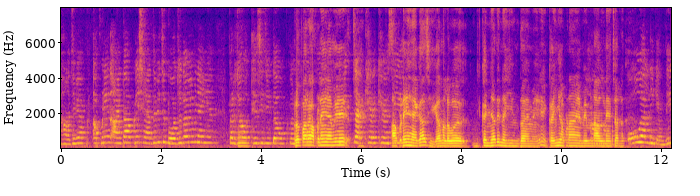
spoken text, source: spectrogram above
ਹਾਂ ਜਿਵੇਂ ਆਪ- ਆਪਣੇ ਆਏ ਤਾਂ ਆਪਣੇ ਸ਼ਹਿਰ ਦੇ ਵਿੱਚ ਬਹੁਤ ਜਗ੍ਹਾ ਵੀ ਮਨਾਈਆਂ ਪਰ ਜੋ ਉੱਥੇ ਸੀ ਜਿੱਦਾਂ ਓਪਨ ਮਤਲਬ ਪਰ ਆਪਣੇ ਐਵੇਂ- ਚਰਖੇ ਰੱਖੇ ਹੋਏ ਸੀ। ਆਪਣੇ ਹੈਗਾ ਸੀਗਾ ਮਤਲਬ ਕਈਆਂ ਦੇ ਨਹੀਂ ਹੁੰਦਾ ਐਵੇਂ ਕਈ ਆਪਣਾ ਐਵੇਂ ਮਨਾ ਲੈਂਦੇ ਆ ਚੱਲ। ਉਹ ਗੱਲ ਨਹੀਂ ਕਹਿੰਦੀ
